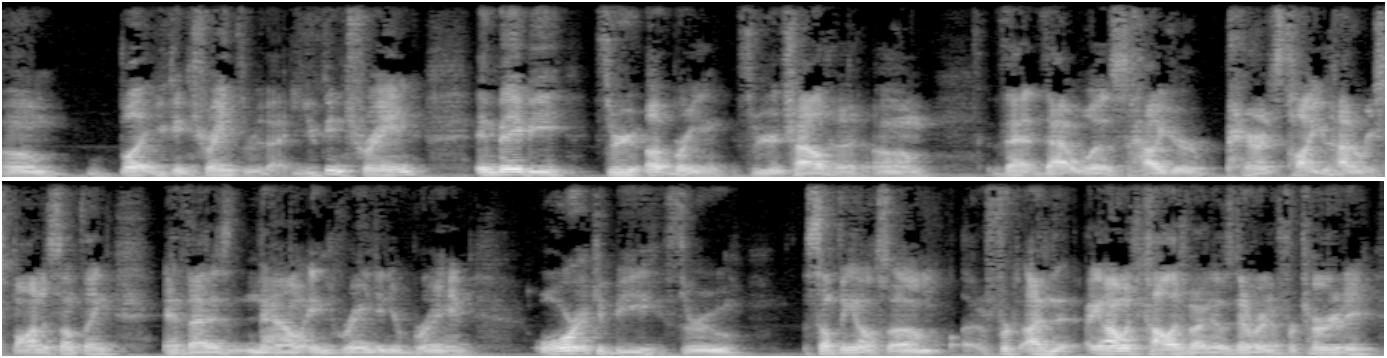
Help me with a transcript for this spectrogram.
um, but you can train through that. You can train. It may be through your upbringing, through your childhood, um, that that was how your parents taught you how to respond to something, and that is now ingrained in your brain. Or it could be through something else. Um, for I, you know, I went to college, but I was never in a fraternity.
